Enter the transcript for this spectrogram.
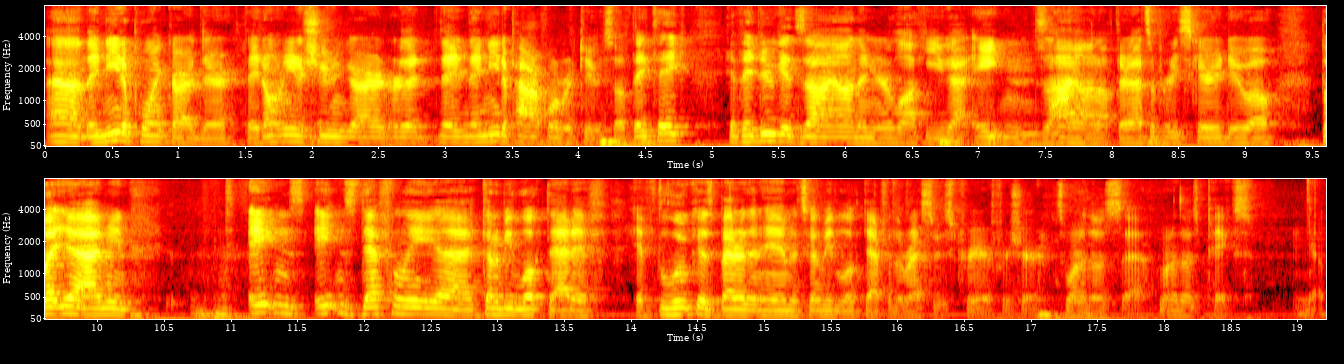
Um, they need a point guard there. They don't need a shooting guard, or they, they, need a power forward too. So if they take, if they do get Zion, then you're lucky. You got Ayton Zion up there. That's a pretty scary duo. But yeah, I mean, Ayton's Ayton's definitely uh, going to be looked at if if Luka is better than him. It's going to be looked at for the rest of his career for sure. It's one of those uh, one of those picks. Yep.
